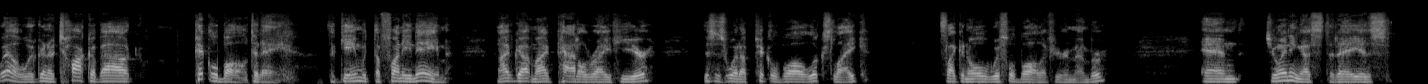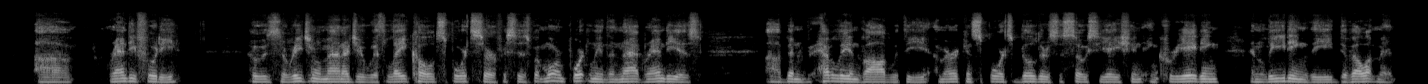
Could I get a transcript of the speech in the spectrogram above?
Well, we're going to talk about pickleball today, the game with the funny name. I've got my paddle right here. This is what a pickleball looks like. It's like an old wiffle ball, if you remember. And joining us today is uh, Randy Futty, who's the regional manager with Laykold Sports Surfaces. But more importantly than that, Randy has uh, been heavily involved with the American Sports Builders Association in creating and leading the development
